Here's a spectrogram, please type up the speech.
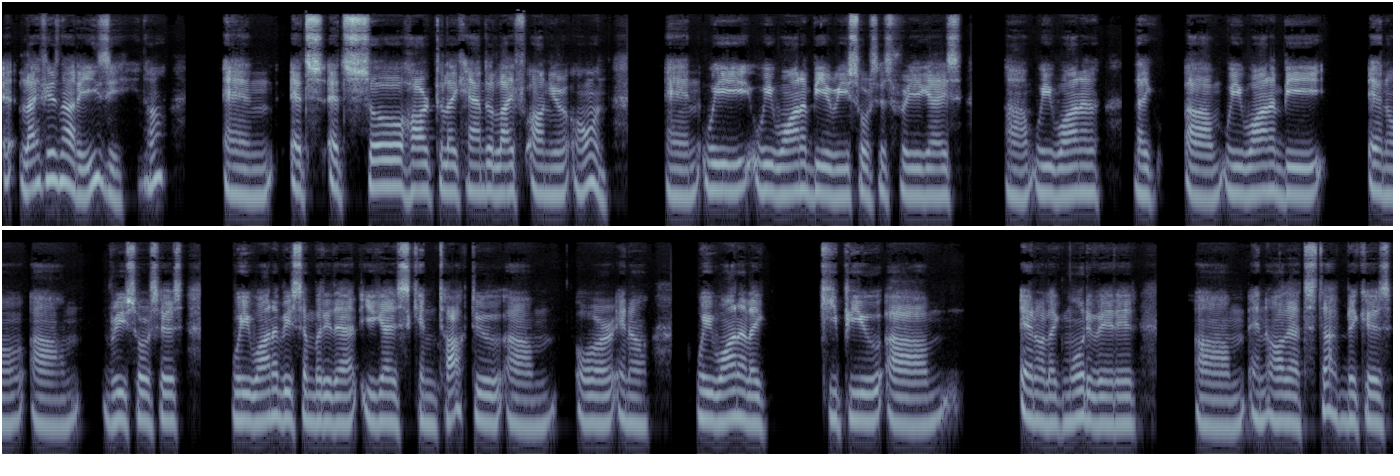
eh, life is not easy you know? And it's it's so hard to like handle life on your own. And we we want to be resources for you guys. Um we want to like um we want to be you know um resources we want to be somebody that you guys can talk to um or you know we want to like keep you um you know like motivated um and all that stuff because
